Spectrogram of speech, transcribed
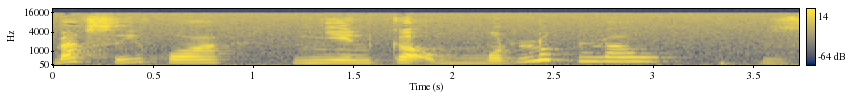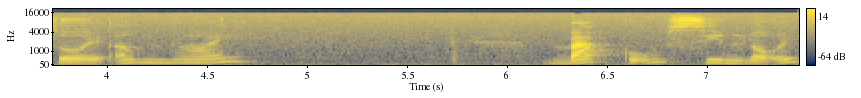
Bác sĩ Khoa nhìn cậu một lúc lâu, rồi ông nói. Bác cũng xin lỗi.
